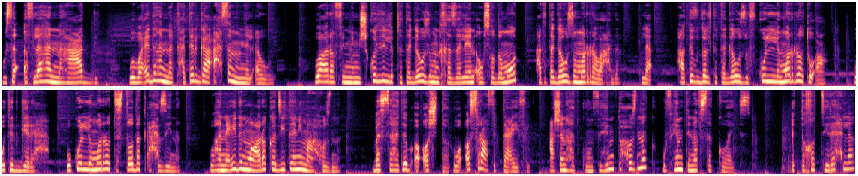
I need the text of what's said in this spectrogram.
وسقف لها إنها عدت ووعدها إنك هترجع أحسن من الأول. واعرف إن مش كل اللي بتتجاوزه من خذلان أو صدمات هتتجاوزه مرة واحدة. لا هتفضل تتجاوزه في كل مرة تقع وتتجرح وكل مرة تصطادك أحزانك. وهنعيد المعركة دي تاني مع حزنك. بس هتبقى أشطر وأسرع في التعافي عشان هتكون فهمت حزنك وفهمت نفسك كويس. التخطي رحلة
